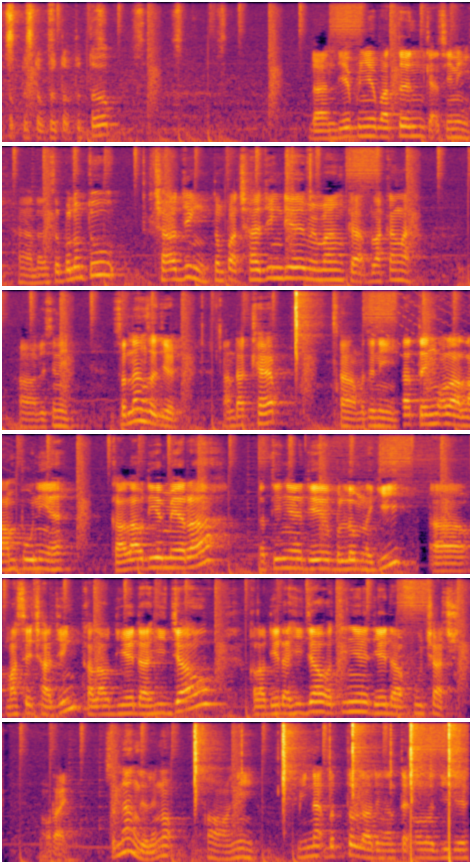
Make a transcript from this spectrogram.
tutup tutup tutup tutup. Dan dia punya button kat sini. Ha, dan sebelum tu charging. Tempat charging dia memang kat belakang lah. Ha, di sini. Senang saja. Anda cap. Ha, macam ni. Kita tengoklah lampu ni eh. Kalau dia merah artinya dia belum lagi uh, masih charging. Kalau dia dah hijau kalau dia dah hijau artinya dia dah full charge. Alright. Senang je tengok. Ha, ni minat betul lah dengan teknologi dia.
